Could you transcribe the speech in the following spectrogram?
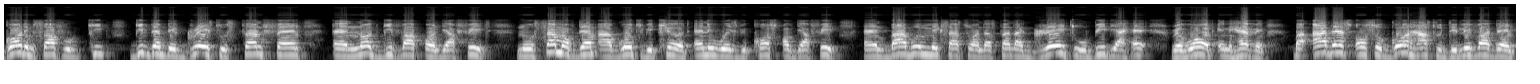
God Himself will keep give them the grace to stand firm and not give up on their faith. No, some of them are going to be killed anyways because of their faith. And Bible makes us to understand that great will be their reward in heaven. But others also, God has to deliver them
